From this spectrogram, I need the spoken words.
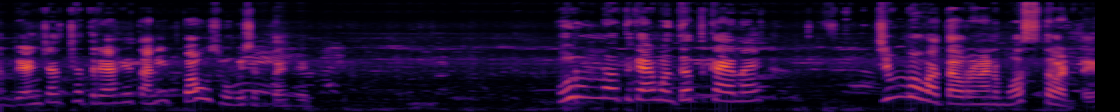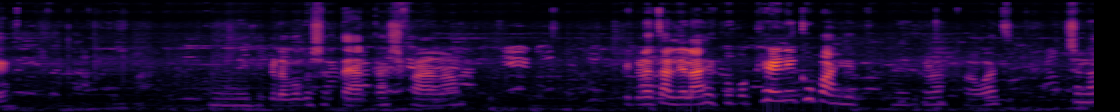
सगळ्यांच्या छत्र्या आहेत आणि पाऊस बघू शकता हे. पूर्ण काय म्हणतात काय नाही चिंब वातावरण आणि मस्त वाटते इकडे बघू शकता आकाश फाळला तिकडे चाललेला आहे खूप खेळणी खूप आहेत. इकडं आवाज. चला.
